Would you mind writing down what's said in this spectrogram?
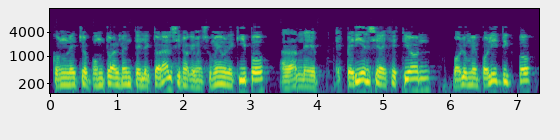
con un hecho puntualmente electoral, sino que me sumé a un equipo a darle experiencia de gestión, volumen político.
